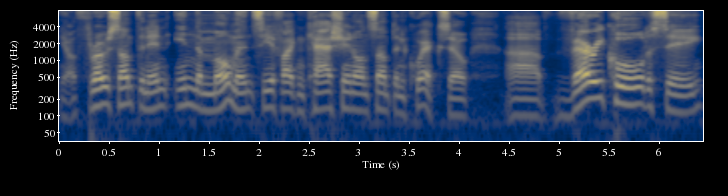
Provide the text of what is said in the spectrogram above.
you know, throw something in in the moment, see if I can cash in on something quick. So, uh, very cool to see.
